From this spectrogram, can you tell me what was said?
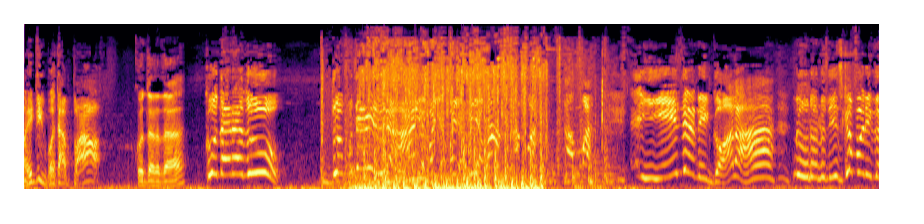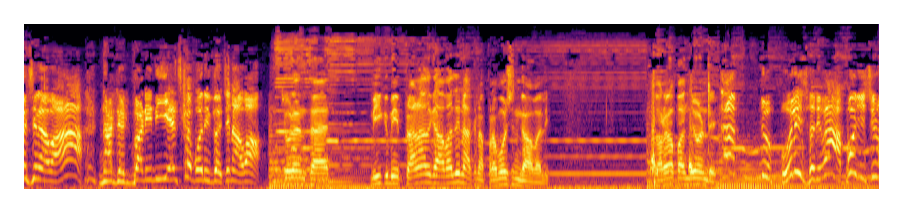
బయటికి పోతాపా కుదరదా కుదరదు. ఏంద్రా నీ గోల నువ్వు నన్ను తీసుకుపోనీకి వచ్చినావా నా డెడ్ బాడీని వేసుకపోనీకి వచ్చినావా చూడండి సార్ మీకు మీ ప్రాణాలు కావాలి నాకు నా ప్రమోషన్ కావాలి. త్వరగా పని చూడండి. ఆ, నువ్వు పోలీసునివా? అపోజిషన్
